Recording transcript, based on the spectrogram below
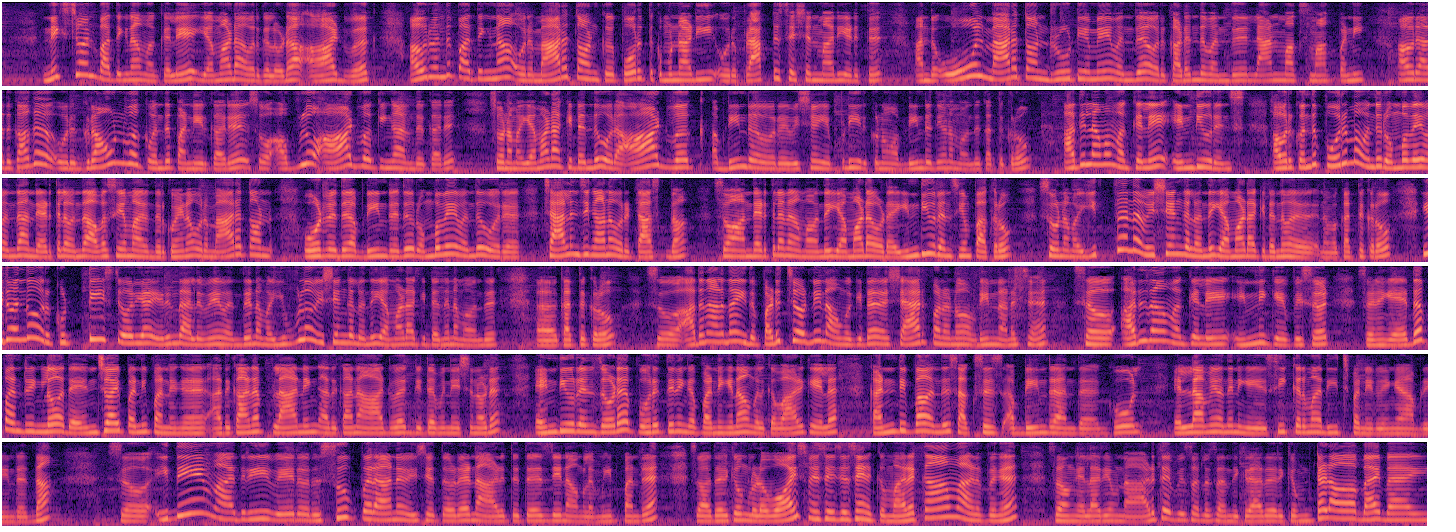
நெக்ஸ்ட் ஒன் பார்த்தீங்கன்னா மக்களே யமாடா அவர்களோட ஹார்ட் ஒர்க் அவர் வந்து பார்த்தீங்கன்னா ஒரு மேரத்தானுக்கு போகிறதுக்கு முன்னாடி ஒரு ப்ராக்டிஸ் செஷன் மாதிரி எடுத்து அந்த ஓல் மேரத்தான் ரூட்டையுமே வந்து அவர் கடந்து வந்து லேண்ட்மார்க்ஸ் மார்க் பண்ணி அவர் அதுக்காக ஒரு கிரவுண்ட் ஒர்க் வந்து பண்ணியிருக்காரு. ஸோ அவ்வளோ ஹார்ட் ஒர்க்கிங்காக இருந்திருக்காரு. ஸோ நம்ம யமாடா கிட்டேருந்து ஒரு ஹார்ட் ஒர்க் அப்படின்ற ஒரு விஷயம் எப்படி இருக்கணும் அப்படின்றதையும் நம்ம வந்து கற்றுக்குறோம் அது இல்லாமல் மக்களே என்டியூரன்ஸ் அவருக்கு வந்து பொறுமை வந்து ரொம்பவே வந்து அந்த இடத்துல வந்து அவசியமாக இருந்திருக்கும். ஏன்னா ஒரு மேரத்தான் ஓடுறது அப்படின்றது ரொம்பவே வந்து ஒரு சேலஞ்சிங்கான ஒரு டாஸ்க் தான். ஸோ அந்த இடத்துல நம்ம வந்து யமாடாவோட இன்டியூரன்ஸையும் பார்க்குறோம். ஸோ நம்ம இத்தனை விஷயங்கள் வந்து யமாடா கிட்டேருந்து நம்ம கற்றுக்குறோம் இது வந்து ஒரு குட்டி ஸ்டோரியாக இருந்தாலுமே வந்து நம்ம இவ்வளோ விஷயங்கள் வந்து யமாடா கிட்டேருந்து நம்ம வந்து கற்றுக்குறோம் ஸோ அதனால தான் இது படித்த உடனே நான் உங்ககிட்ட ஷேர் பண்ணணும் அப்படின்னு நினச்சேன். ஸோ அதுதான் மக்களே இன்னைக்கு எபிசோட் ஸோ நீங்கள் எதை பண்ணுறீங்களோ அதை என்ஜாய் பண்ணி பண்ணுங்கள் அதுக்கான பிளானிங் அதுக்கான ஹார்ட் ஒர்க் டிட்டர்மினேஷனோட என்டியூரன்ஸோட பொறுத்து நீங்கள் பண்ணிங்கன்னா உங்களுக்கு வாழ்க்கையில் கண்டிப்பாக வந்து சக்ஸஸ் அப்படின்ற அந்த கோல் எல்லாமே வந்து நீங்கள் சீக்கிரமாக ரீச் பண்ணிடுவீங்க அப்படின்றது தான் ஸோ இதே மாதிரி வேறொரு சூப்பரான விஷயத்தோட நான் அடுத்த தேர்ஸ்டே நான் உங்களை மீட் பண்ணுறேன் ஸோ அது வரைக்கும் உங்களோட வாய்ஸ் மெசேஜஸை எனக்கு மறக்காமல் அனுப்புங்க. ஸோ உங்கள் எல்லாரையும் நான் அடுத்த எபிசோடில் சந்திக்கிறேன். அது வரைக்கும் டடா பாய் பாய்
